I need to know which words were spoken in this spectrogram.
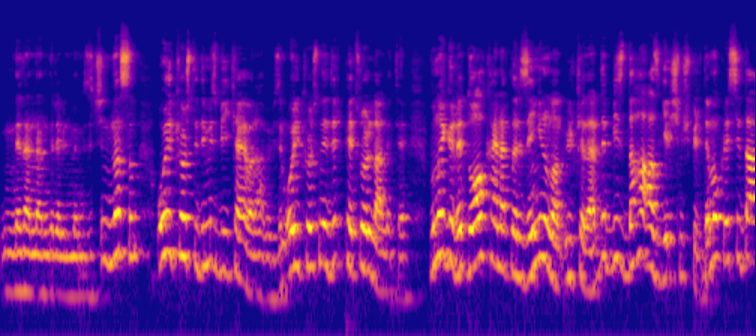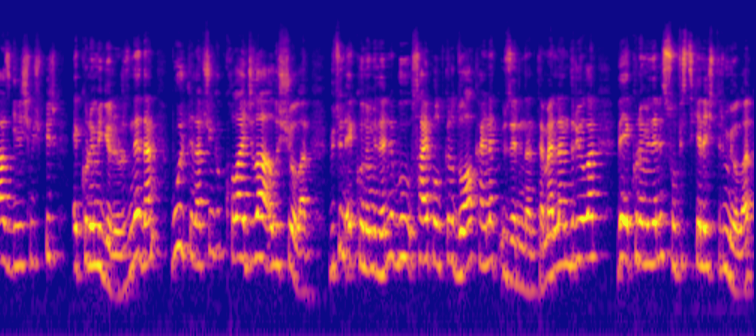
nedenlendirebilmemiz için. Nasıl? Oil curse dediğimiz bir hikaye var abi bizim. Oil curse nedir? Petrol laneti. Buna göre doğal kaynakları zengin olan ülkelerde biz daha az gelişmiş bir demokrasi, daha az gelişmiş bir ekonomi görüyoruz. Neden? Bu ülkeler çünkü kolaycılığa alışıyorlar. Bütün ekonomilerini bu sahip oldukları doğal kaynak üzerinden temellendiriyorlar ve ekonomilerini sofistikeleştirmiyorlar.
